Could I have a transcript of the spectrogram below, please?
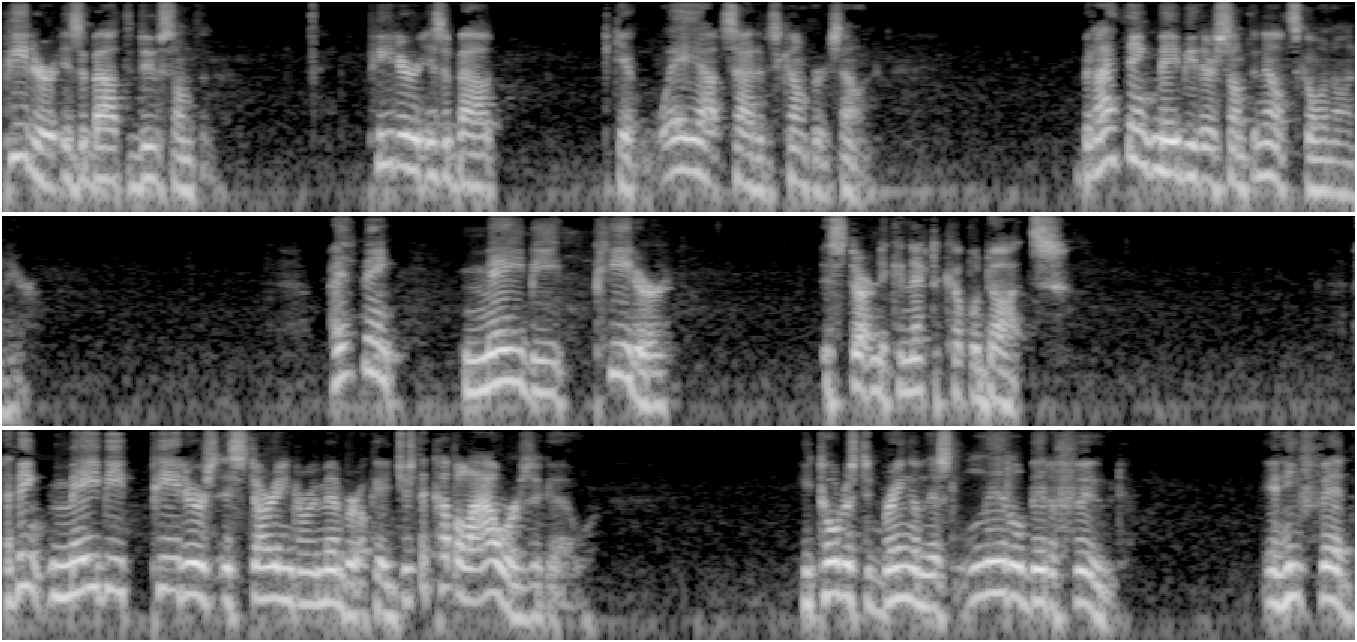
Peter is about to do something. Peter is about to get way outside of his comfort zone. But I think maybe there's something else going on here. I think maybe Peter is starting to connect a couple dots. I think maybe Peter's is starting to remember, okay, just a couple hours ago, he told us to bring him this little bit of food. And he fed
